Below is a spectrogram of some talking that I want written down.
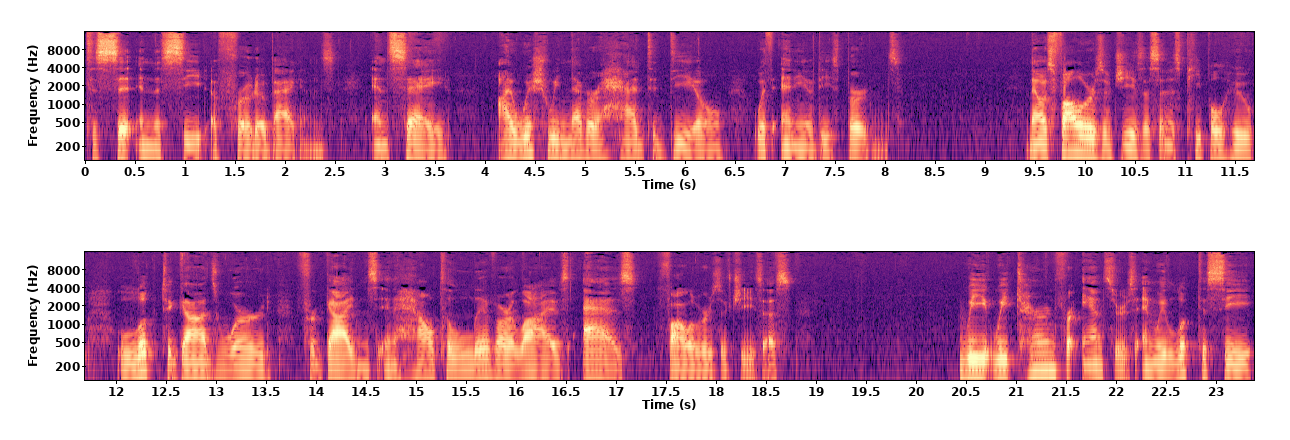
to sit in the seat of Frodo Baggins and say, I wish we never had to deal with any of these burdens. Now, as followers of Jesus and as people who look to God's Word for guidance in how to live our lives as followers of Jesus, we, we turn for answers and we look to see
